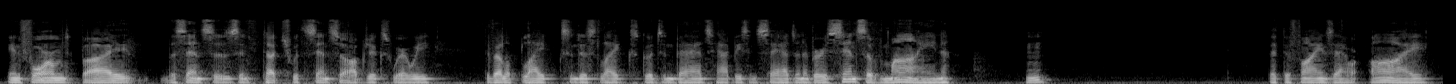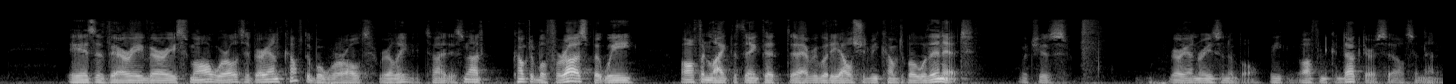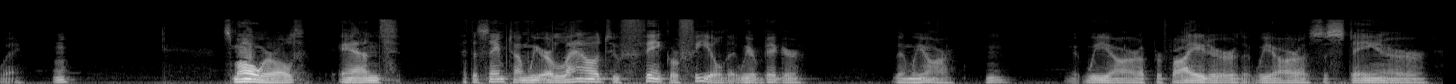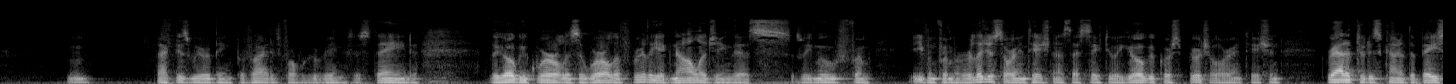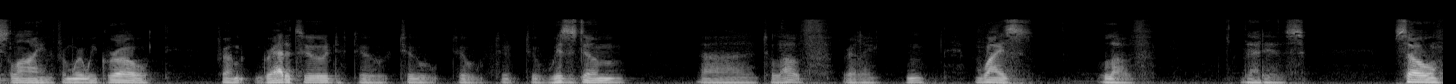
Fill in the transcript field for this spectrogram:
informed by the senses, in touch with sense objects, where we develop likes and dislikes, goods and bads, happies and sads, and a very sense of mine hmm, that defines our I, is a very, very small world. It's a very uncomfortable world, really. It's, uh, it's not comfortable for us, but we often like to think that uh, everybody else should be comfortable within it, which is very unreasonable. We often conduct ourselves in that way. Hmm? Small world, and at the same time, we are allowed to think or feel that we are bigger than we are. Hmm? That we are a provider, that we are a sustainer. Hmm? fact is, we are being provided for, we are being sustained the yogic world is a world of really acknowledging this as we move from even from a religious orientation, as I say, to a yogic or spiritual orientation. Gratitude is kind of the baseline from where we grow from gratitude to to to to, to wisdom uh, to love, really. Hmm? Wise love, that is. So,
